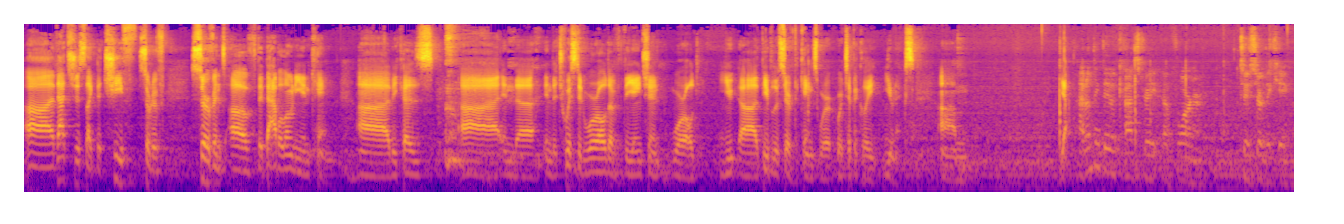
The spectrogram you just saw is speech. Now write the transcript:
uh, that's just like the chief sort of servant of the Babylonian king. Uh, because uh, in the in the twisted world of the ancient world, you, uh, people who served the kings were, were typically eunuchs. Um, yeah. I don't think they would castrate a foreigner to serve the king.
